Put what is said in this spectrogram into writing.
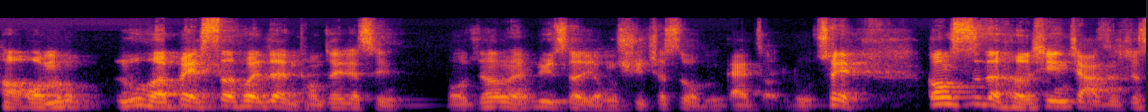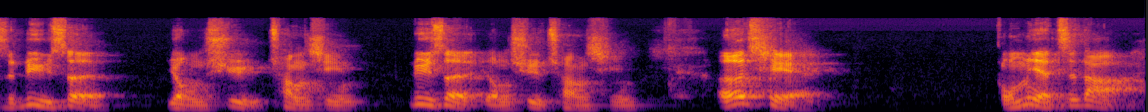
好，我们如何被社会认同这件事情，我认为绿色永续就是我们该走的路。所以公司的核心价值就是绿色永续创新，绿色永续创新，而且我们也知道。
